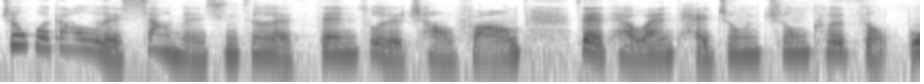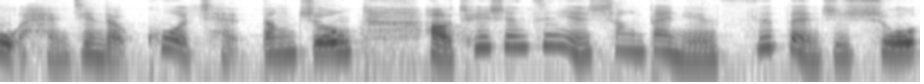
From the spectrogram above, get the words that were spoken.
中国大陆的厦门新增了三座的厂房，在台湾台中中科总部罕见的扩产当中，好推升今年上半年资本支出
